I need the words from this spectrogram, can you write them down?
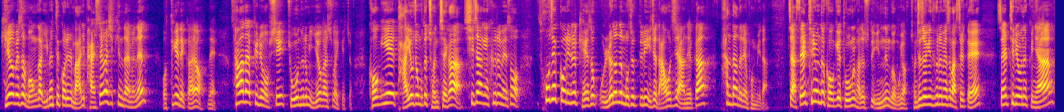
기업에서 뭔가 이벤트 거리를 많이 발생을 시킨다면은 어떻게 될까요? 네. 상한할 필요 없이 좋은 흐름을 이어갈 수가 있겠죠. 거기에 바이오 정보들 전체가 시장의 흐름에서 소재거리를 계속 올려놓는 모습들이 이제 나오지 않을까 판단을 해봅니다. 자, 셀트리온도 거기에 도움을 받을 수도 있는 거고요. 전체적인 흐름에서 봤을 때 셀트리온은 그냥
